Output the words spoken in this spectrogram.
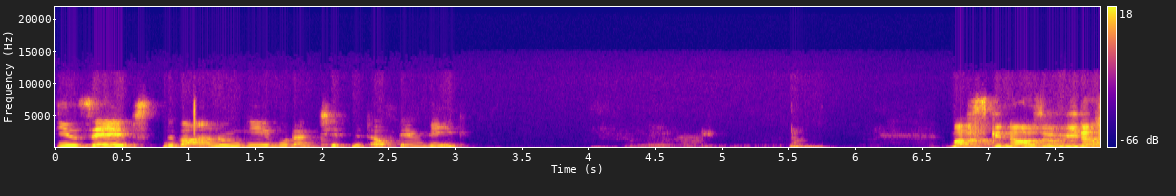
dir selbst eine Warnung geben oder einen Tipp mit auf den Weg? Mach's genauso wieder.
